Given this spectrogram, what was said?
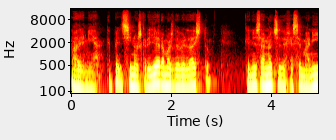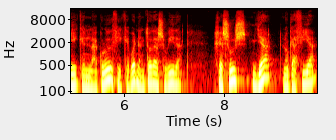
Madre mía, que si nos creyéramos de verdad esto, que en esa noche de Gesemaní, que en la cruz y que bueno, en toda su vida, Jesús ya lo que hacía,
